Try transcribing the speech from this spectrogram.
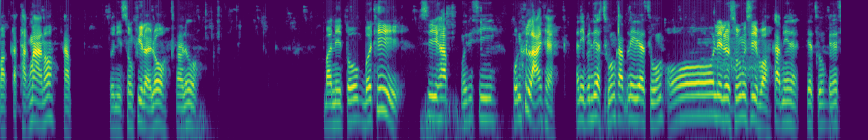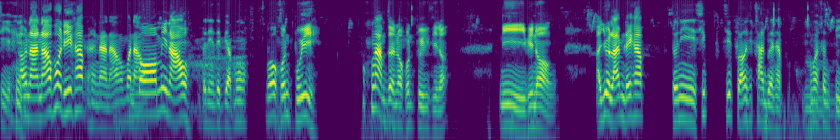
มักกะทักมาเนาะครับ ตัวนี้ทรงฟรีร้อยโลร้อยโลบานี้โตวเบอร์ที่สี่ครับเบอร์ที่สี่ผลขึ้นหลายแท้อันนี้เป็นเลือดสูงครับเลือดสูงโอ้เรียนเรือสูงเป็นสี่บ่ครับนี่เนี่ยเลือดสูงเป็นสี่เอาหนาหนาวพอดีครับเออหนาหนาวบ่หนาวบ่มีหนาวตัวนี้ได้เปรียบหมู่บ่ขนปุยงามตัวเนาะขนปุยสิเนาะนี่พี่น้อง อายุหลายปานใดครับ ตัวนี้สิบ สิบสองสิบสามเดือนครับอืมเมื่อต้นปี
